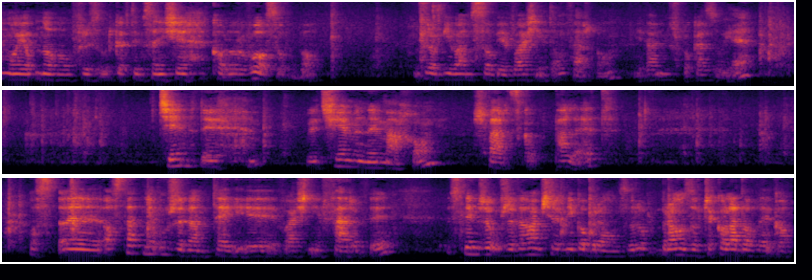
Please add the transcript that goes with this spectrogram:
moją nową fryzurkę, w tym sensie kolor włosów, bo zrobiłam sobie właśnie tą farbą i Wam już pokazuję. Ciemny, ciemny machoń, szwarcką palet. E, ostatnio używam tej e, właśnie farby, z tym, że używałam średniego brązu lub brązu czekoladowego.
